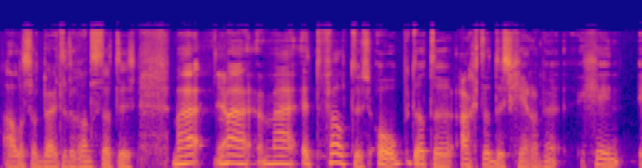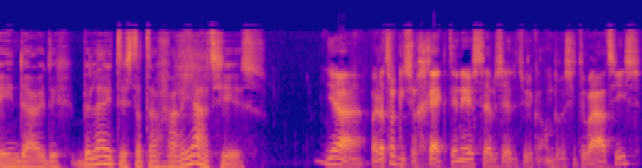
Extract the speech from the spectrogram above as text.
Alles wat buiten de randstad is. Maar, Ja. maar, maar het valt dus op dat er achter de schermen geen eenduidig beleid is, dat er variatie is. ja, maar dat is ook niet zo gek. Ten eerste hebben ze natuurlijk andere situaties.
